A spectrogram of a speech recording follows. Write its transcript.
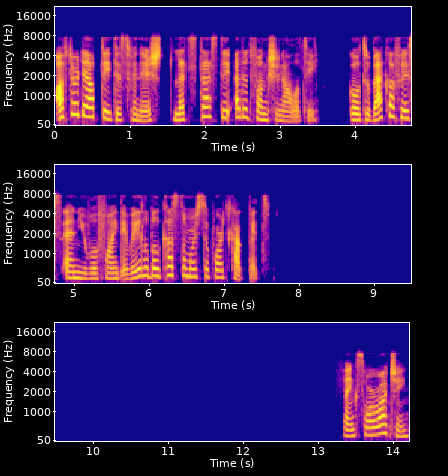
After the update is finished, let's test the added functionality. Go to Backoffice and you will find available Customer Support Cockpit. Thanks for watching.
